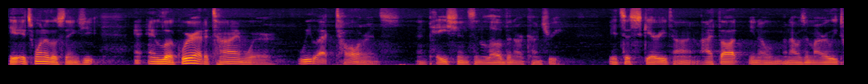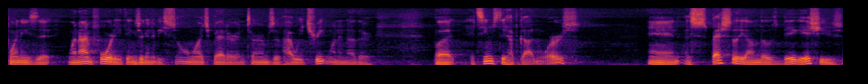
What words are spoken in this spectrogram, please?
It, it's one of those things. You, and look, we're at a time where we lack tolerance and patience and love in our country it's a scary time. I thought, you know, when I was in my early 20s that when I'm 40, things are going to be so much better in terms of how we treat one another. But it seems to have gotten worse. And especially on those big issues,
